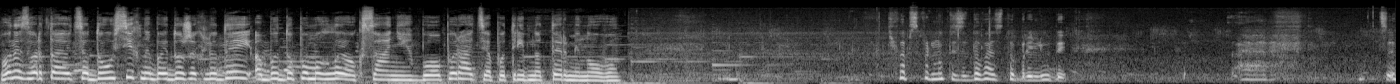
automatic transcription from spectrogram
Вони звертаються до усіх небайдужих людей, аби допомогли Оксані, бо операція потрібна терміново. Хотіла б звернутися до вас, добрі люди. Це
